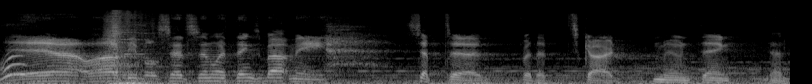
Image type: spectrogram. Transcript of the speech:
Yeah, a lot of people said similar things about me. Except, uh, for the scarred moon thing. That'd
